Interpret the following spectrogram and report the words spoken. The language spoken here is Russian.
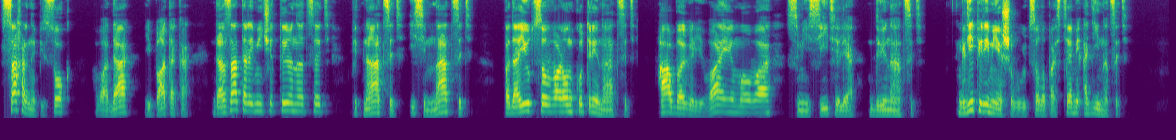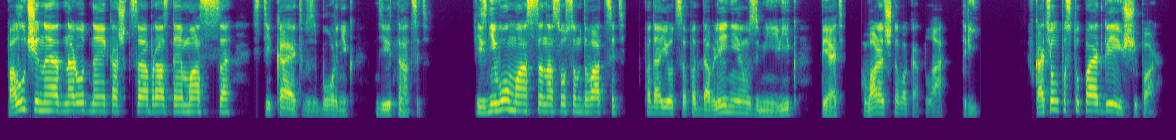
Сахарный песок, вода и патока дозаторами 14, 15 и 17 подаются в воронку 13 обогреваемого смесителя 12, где перемешиваются лопастями 11. Полученная однородная кашицеобразная масса стекает в сборник 19. Из него масса насосом 20 подается под давлением в змеевик 5 варочного котла 3. В котел поступает греющий пар.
